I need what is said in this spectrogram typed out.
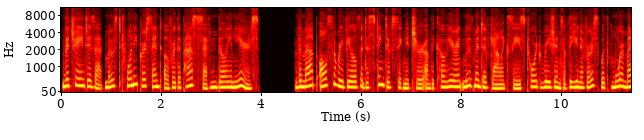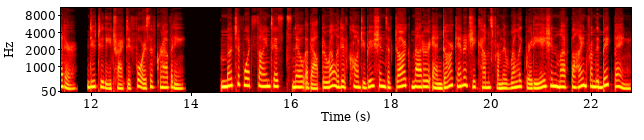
The change is at most 20% over the past 7 billion years. The map also reveals a distinctive signature of the coherent movement of galaxies toward regions of the universe with more matter, due to the attractive force of gravity. Much of what scientists know about the relative contributions of dark matter and dark energy comes from the relic radiation left behind from the Big Bang,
